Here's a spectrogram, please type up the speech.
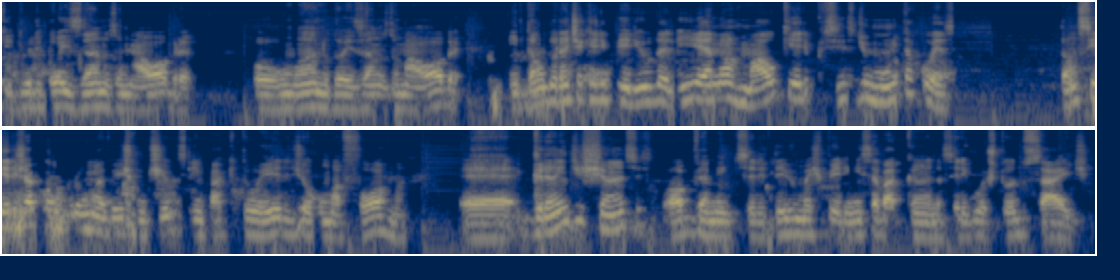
que dure dois anos uma obra, ou um ano, dois anos uma obra. Então, durante aquele período ali, é normal que ele precise de muita coisa. Então, se ele já comprou uma vez contigo, se impactou ele de alguma forma, é, grandes chances, obviamente, se ele teve uma experiência bacana, se ele gostou do site,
